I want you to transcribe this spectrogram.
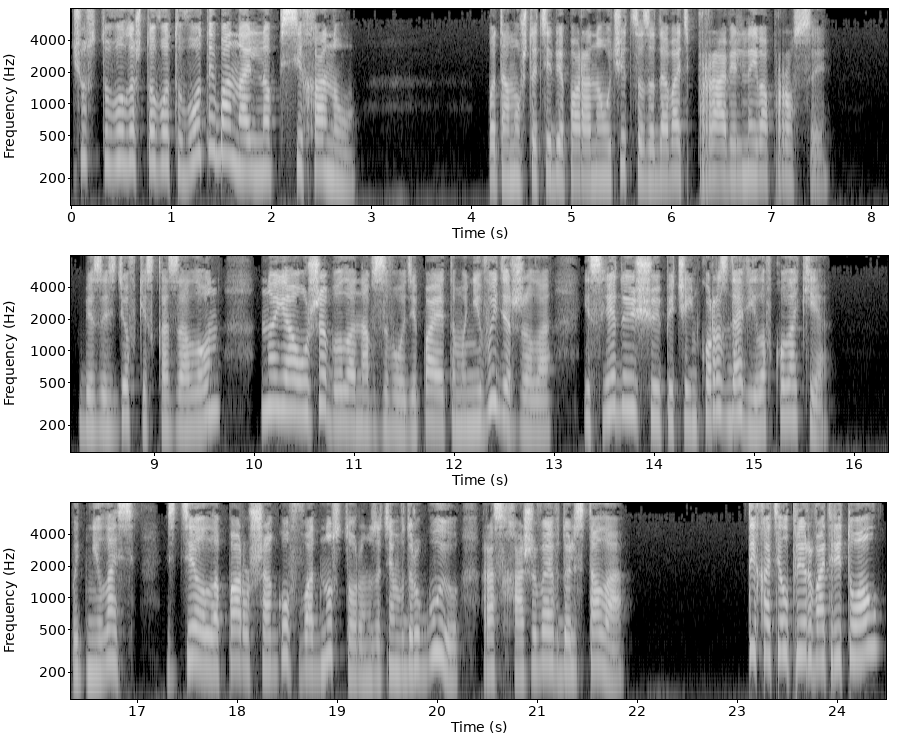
Чувствовала, что вот-вот и банально психану. «Потому что тебе пора научиться задавать правильные вопросы», без издевки сказал он, но я уже была на взводе, поэтому не выдержала и следующую печеньку раздавила в кулаке. Поднялась, сделала пару шагов в одну сторону, затем в другую, расхаживая вдоль стола. «Ты хотел прервать ритуал?»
